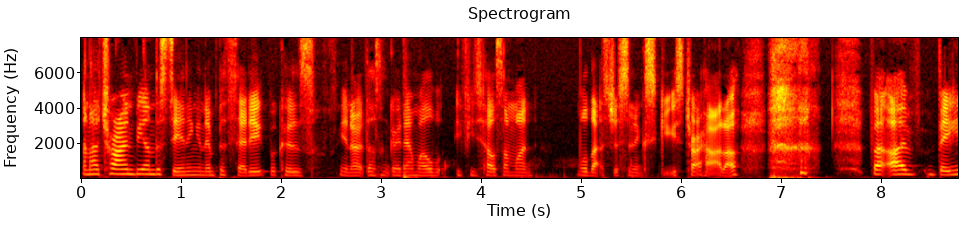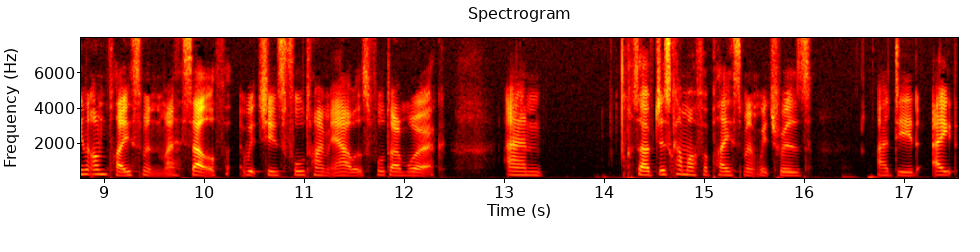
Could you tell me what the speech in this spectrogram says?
And I try and be understanding and empathetic because, you know, it doesn't go down well if you tell someone, well, that's just an excuse, try harder. but I've been on placement myself, which is full time hours, full time work. And so I've just come off a placement which was I did 8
